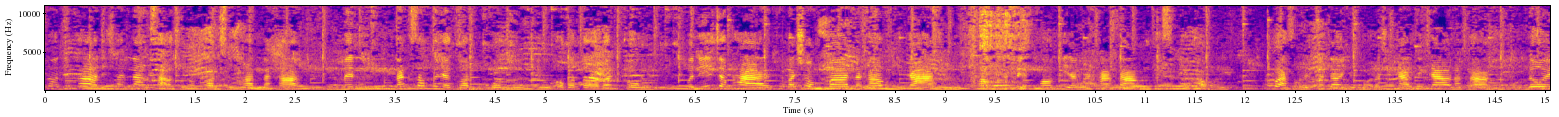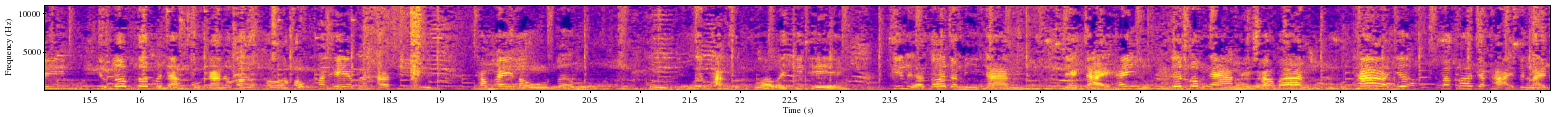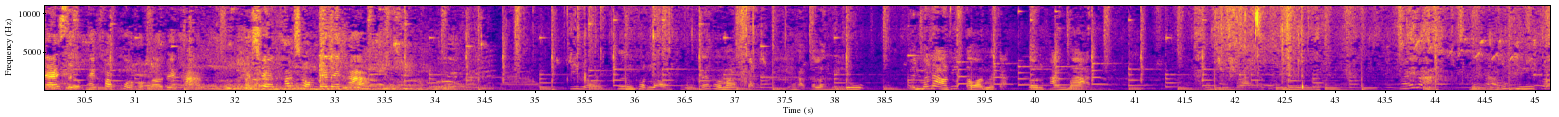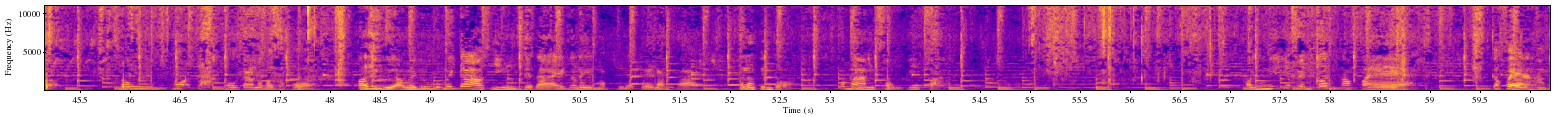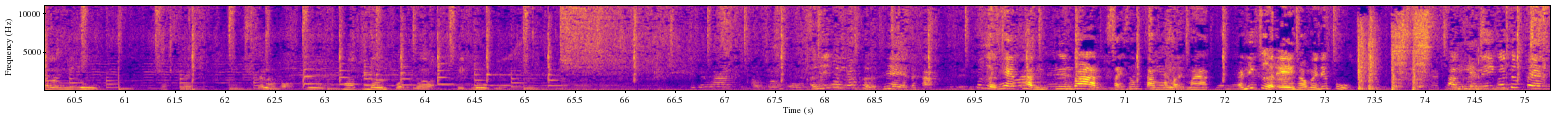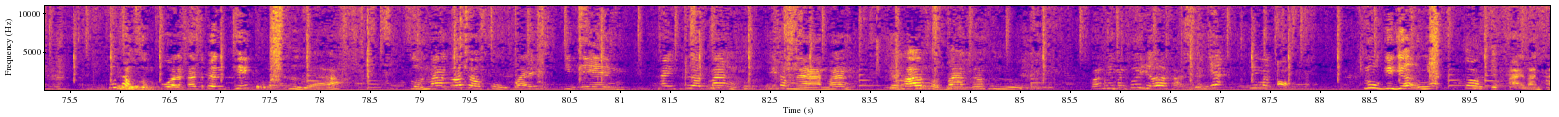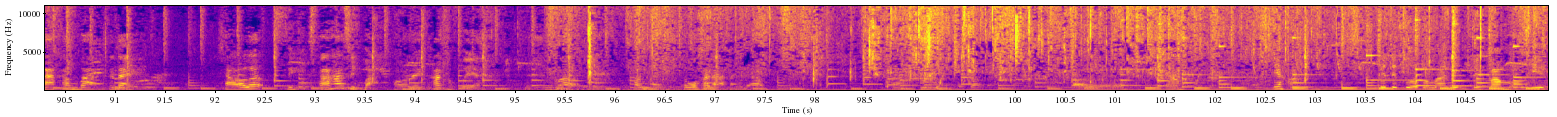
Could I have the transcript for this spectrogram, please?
สวัสดีค่ะ ดิฉันนางสาวสุภพรสุพรรณนะคะ เป็นนักทรัพยากรบุคคลอยู่อบตบ้านคงวันนี้จะพาทุกมาชมบ้านนะคะ มีการทำเกษตรพอเพียงนะคะ ตามทฤษฎีของพระบาทสมเด็จพระเจ้าอยู่หัวรัชกาลที่ 9 นะคะ โดยจุดเริ่มต้นมาจากโครงการอคพของพระเทพนะคะที่ทำให้เราเริ่มปลูกพืชผักสวนครัวไว้กินเอง เหลือก็จะมีการแจกจ่ายให้เพื่อนร่วมงานให้ชาวบ้าน ถ้าเยอะเราก็จะขายเป็นรายได้เสริมให้ครอบครัวของเราด้วยค่ะมาเชิญเข้าชมได้เลยค่ะที่เราเพิ่งทดลองปลูกได้ประมาณสองปีค่ะกำลังมีลูก เป็นมะนาวที่ตอนมาจากต้นข้างบ้านต้นข้างบ้านแล้วก็มีไม้หนาไม้หนาพวกนี้ก็ลงเพาะจากโครงการนครสพพอเหลือไม่รู้ไม่กล้าเอาทิ้งเสียดายก็เลยมาปลูกไว้หลังบ้านกำลังเป็นดอก ประมาณสองปีกว่าฝั่งนี้จะเป็นต้นกาแฟ กาแฟนะคะกำลังมีลูก กาแฟกำลังออกลูกเพราะโดนฝนก็ปิดลูกเลย อันนี้เป็นมะเขือเทศนะคะมะเขือเทศพันธุ์พื้นบ้านใส่ส้มตำอร่อยมาก อันนี้เกิดเองค่ะไม่ได้ปลูกฝั่งนี้ก็จะเป็นผู้ทำสวนครัวนะคะ จะเป็นพริกมะเขือ ส่วนมากก็จะปลูกไว้กินเอง ให้เพื่อนมั่งที่ทำงานมั่ง แต่ถ้าส่วนมากก็คือบางทีมันก็เยอะค่ะอย่างเงี้ยที่มันออก ลูกเยอะๆอย่างเงี้ยก็เก็บขายร้านค้าข้างบ้านก็ได้อยู่เช้าละสี่ช้าห้าสิบบาทพอได้ค่ากาแฟคิดว่าข้างในโตขนาดไหนแล้วอ่าคือก็เออน้ำเนี่ยค่ะเป็นตัวประมาณนี้เป็นปลาหมอที่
